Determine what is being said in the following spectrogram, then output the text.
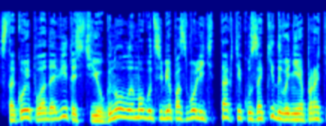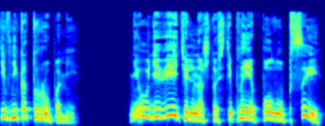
С такой плодовитостью гнолы могут себе позволить тактику закидывания противника трупами. Неудивительно, что степные полупсы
